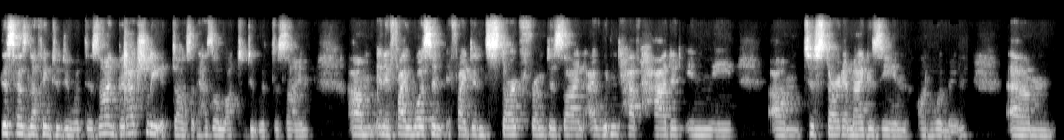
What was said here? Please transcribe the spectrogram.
This has nothing to do with design, but actually it does. It has a lot to do with design. Um, and if I wasn't, if I didn't start from design, I wouldn't have had it in me um, to start a magazine on women. Um,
